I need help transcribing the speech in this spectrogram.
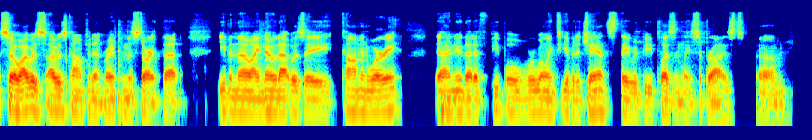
so I was I was confident right from the start that even though I know that was a common worry. Yeah, I Mm-hmm. knew that if people were willing to give it a chance, they would be pleasantly surprised. Um,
